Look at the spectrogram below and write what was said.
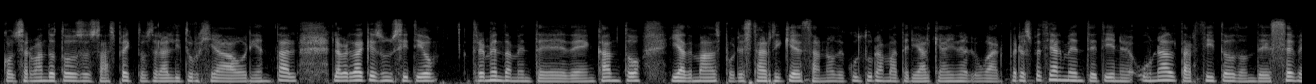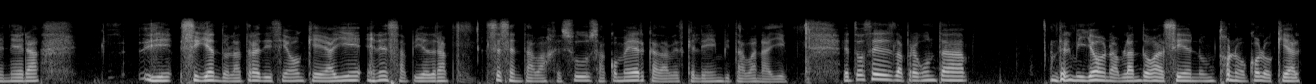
conservando todos esos aspectos de la liturgia oriental. La verdad que es un sitio tremendamente de encanto y además por esta riqueza ¿no? de cultura material que hay en el lugar. Pero especialmente tiene un altarcito donde se venera y siguiendo la tradición que allí en esa piedra se sentaba Jesús a comer cada vez que le invitaban allí. Entonces la pregunta del millón, hablando así en un tono coloquial,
